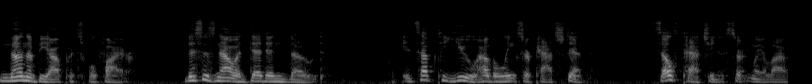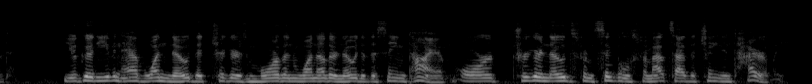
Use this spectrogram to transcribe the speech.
none of the outputs will fire. This is now a dead-end node. It's up to you how the links are patched in. Self-patching is certainly allowed. You could even have one node that triggers more than one other node at the same time, or trigger nodes from signals from outside the chain entirely.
